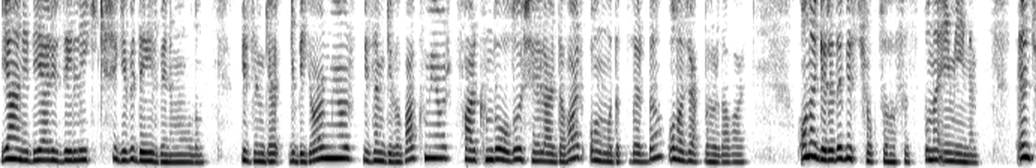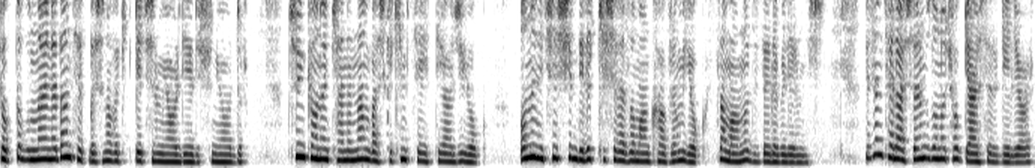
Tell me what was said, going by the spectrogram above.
Yani diğer 152 kişi gibi değil benim oğlum. Bizim gibi görmüyor, bizim gibi bakmıyor, farkında olduğu şeyler de var, olmadıkları da, olacakları da var. Ona göre de biz çok tuhafız. Buna eminim. En çok da bunlar neden tek başına vakit geçirmiyor diye düşünüyordur. Çünkü onun kendinden başka kimseye ihtiyacı yok. Onun için şimdilik kişi ve zaman kavramı yok. Zamanla düzelebilirmiş. Bizim telaşlarımız ona çok yersiz geliyor.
